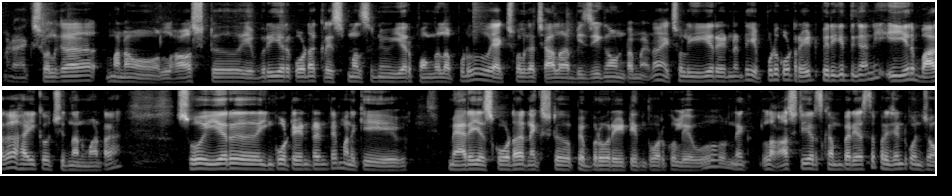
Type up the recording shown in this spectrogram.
యాక్చువల్గా మనం లాస్ట్ ఎవ్రీ ఇయర్ కూడా క్రిస్మస్ న్యూ ఇయర్ పొంగల్ అప్పుడు యాక్చువల్గా చాలా బిజీగా ఉంటాం మేడం. యాక్చువల్ ఈ ఇయర్ ఏంటంటే ఎప్పుడు కూడా రేట్ పెరిగింది కానీ ఈ ఇయర్ బాగా హైక్ వచ్చిందనమాట. సో ఇయర్ ఇంకోటి ఏంటంటే మనకి మ్యారేజెస్ కూడా నెక్స్ట్ ఫిబ్రవరి ఎయిటీన్త్ వరకు లేవు. నెక్స్ట్ లాస్ట్ ఇయర్స్ కంపేర్ చేస్తే ప్రజెంట్ కొంచెం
